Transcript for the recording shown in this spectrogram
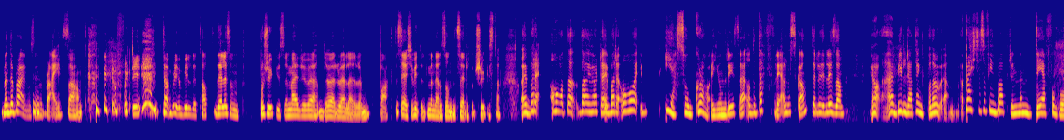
men det blei noe som det blei, sa han. Fordi da blir jo bildet tatt. Det er liksom på sykehuset med rød dør eller bak. Det ser jo ikke fint ut, men det er en sånn det ser ut på et sykehus. Da. Og jeg bare, å, da, da jeg hørte jeg bare, å, jeg er så glad i Jon Riise, og det er derfor jeg elsker han. Det er liksom, ja, bildet jeg tenker på, det ble ikke så fin bakgrunn, men det får gå.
